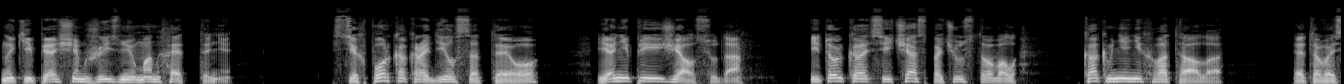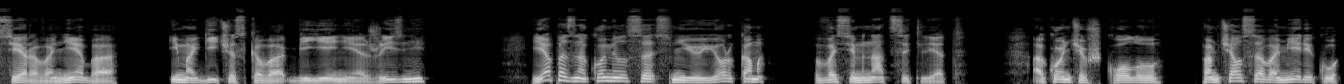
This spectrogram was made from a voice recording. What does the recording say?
на кипящем жизнью Манхэттене. С тех пор, как родился Тео, я не приезжал сюда и только сейчас почувствовал, как мне не хватало этого серого неба и магического биения жизни, я познакомился с Нью-Йорком в 18 лет. Окончив школу, помчался в Америку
